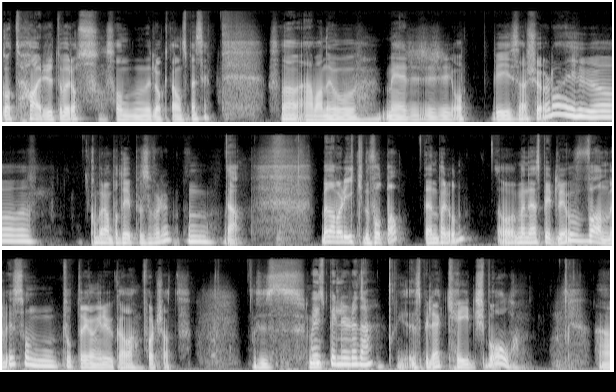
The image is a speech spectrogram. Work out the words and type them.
gått hardere utover oss, sånn lockdownsmessig. Så da er man jo mer oppi seg sjøl, i huet og Kommer an på type, selvfølgelig. Men, ja. Men da var det ikke noe fotball den perioden. Og, men jeg spilte jo vanligvis sånn to-tre ganger i uka da, fortsatt. Hvor spiller du da? Spiller jeg cageball. Ja,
